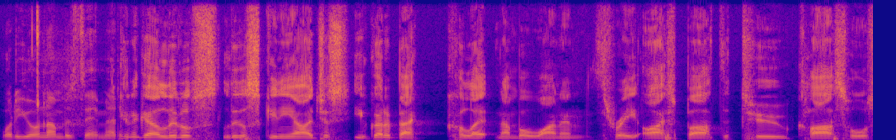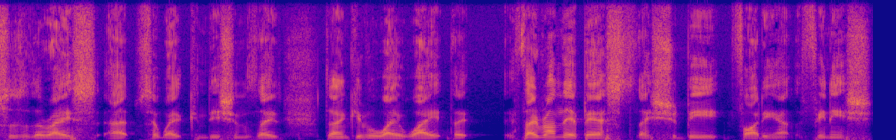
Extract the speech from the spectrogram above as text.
What are your numbers there, Matty? Going to go a little little skinny. I just you've got to back Colette number one and three Ice Bath, the two class horses of the race at set weight conditions. They don't give away weight. They, if they run their best, they should be fighting out the finish.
